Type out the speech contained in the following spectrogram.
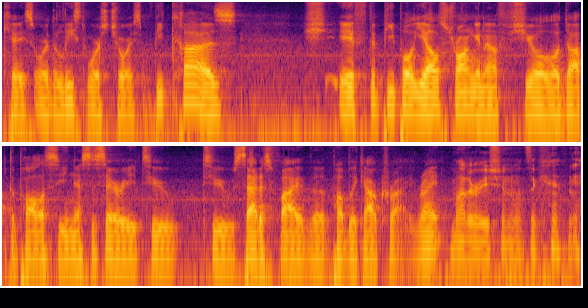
case, or the least worst choice, because sh- if the people yell strong enough, she'll adopt the policy necessary to to satisfy the public outcry, right? Moderation once again.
